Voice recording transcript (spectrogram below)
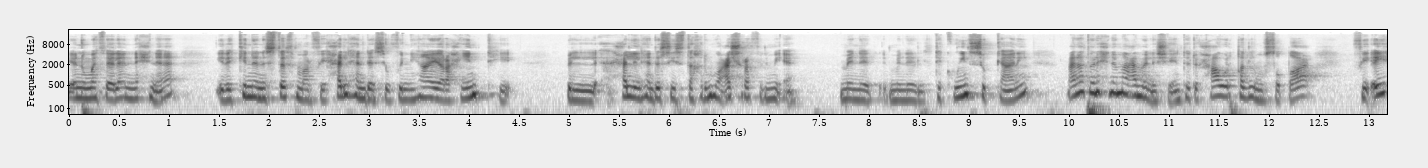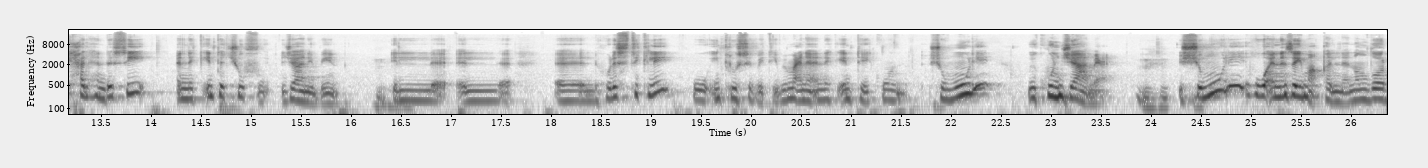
لأنه مثلا نحن إذا كنا نستثمر في حل هندسي وفي النهاية راح ينتهي بالحل الهندسي يستخدموه 10% من ال- من التكوين السكاني. معناته نحن ما عملنا شيء. أنت تحاول قدر المستطاع في أي حل هندسي أنك أنت تشوف جانبين. ال ال ال holistically و inclusivity بمعنى إنك أنت يكون شمولي ويكون جامع. الشمولي هو انه زي ما قلنا ننظر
